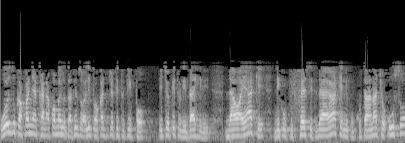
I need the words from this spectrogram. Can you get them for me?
huwezi ukafanya kana kwamba hilo tatizo walipa wakati hicho kitu kipo. Hicho kitu ni dhahiri. Dawa yake ni kukifesit dawa yake ni kukutana nacho uso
